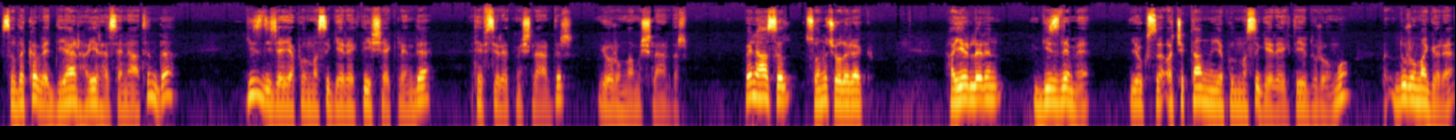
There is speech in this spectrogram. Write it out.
sadaka ve diğer hayır hasenatın da gizlice yapılması gerektiği şeklinde tefsir etmişlerdir, yorumlamışlardır. Velhasıl sonuç olarak hayırların gizli mi yoksa açıktan mı yapılması gerektiği durumu duruma göre,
